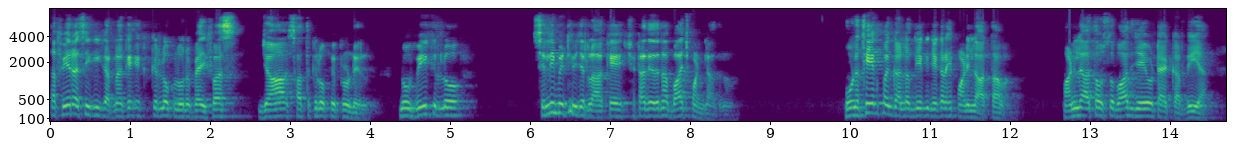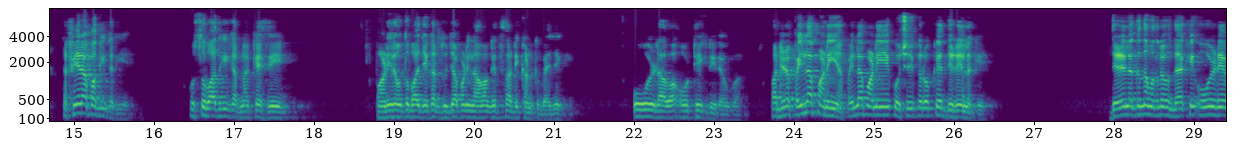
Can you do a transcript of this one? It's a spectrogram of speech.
ਤਾਂ ਫਿਰ ਅਸੀਂ ਕੀ ਕਰਨਾ ਕਿ 1 ਕਿਲੋ ਕਲੋਰੋਪੈਰੀਫਾਸ ਜਾਂ 7 ਕਿਲੋ ਪਿਪਰੋਨਿਲ ਨੂੰ 20 ਕਿਲੋ ਸਿੱਲੀ ਮਿੱਟੀ ਵਿੱਚ ਰਲਾ ਕੇ ਛਟਾ ਦੇ ਦੇਣਾ, ਬਾਅਦ ਚ ਪਾਣੀ ਲਾ ਦੇਣਾ। ਹੁਣ ਇੱਥੇ ਇੱਕ ਗੱਲ ਹੁੰਦੀ ਹੈ ਕਿ ਜੇਕਰ ਅਸੀਂ ਪਾਣੀ ਲਾਤਾ ਵਾ, ਪਾਣੀ ਲਾਤਾ, ਉਸ ਤੋਂ ਬਾਅਦ ਜੇ ਉਹ ਅਟੈਕ ਕਰਦੀ ਆ, ਤਾਂ ਫਿਰ ਆਪਾਂ ਕੀ ਕਰੀਏ? ਉਸ ਤੋਂ ਬਾਅਦ ਕੀ ਕਰਨਾ ਕਿ ਅਸੀਂ ਪਾਣੀ ਲਾਉਣ ਤੋਂ ਬਾਅਦ ਜੇਕਰ ਦੂਜਾ ਪਾਣੀ ਲਾਵਾਂਗੇ ਤਾਂ ਸਾਡੀ ਕਣਕ ਬਹਿ ਜਾਏਗੀ। ਉਹ ਜਿਹੜਾ ਵਾ, ਉਹ ਠੀਕ ਨਹੀਂ ਰਹੂਗਾ। ਪਰ ਜਿਹੜਾ ਪਹਿਲਾ ਪਾਣੀ ਆ, ਪਹਿਲਾ ਪਾਣੀ ਇਹ ਕੋਸ਼ਿਸ਼ ਕਰੋ ਕਿ ਦਿਨੇ ਲੱਗੇ। ਦਿਨੇ ਲੱਗਣ ਦਾ ਮਤਲਬ ਹੁੰਦਾ ਕਿ ਉਹ ਜਿਹੜੇ,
